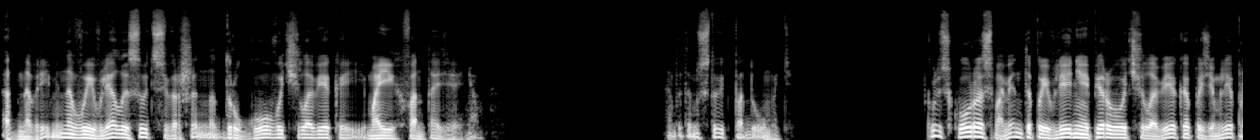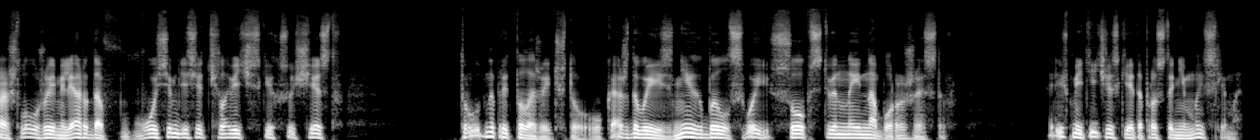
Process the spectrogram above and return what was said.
одновременно выявлял и суть совершенно другого человека и моих фантазий о нем? Об этом стоит подумать. Коль скоро с момента появления первого человека по Земле прошло уже миллиардов восемьдесят человеческих существ, трудно предположить, что у каждого из них был свой собственный набор жестов. Арифметически это просто немыслимо.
